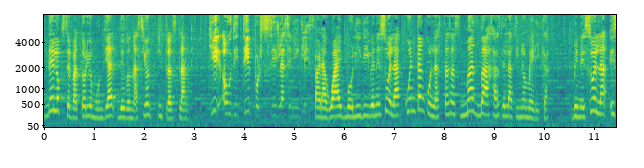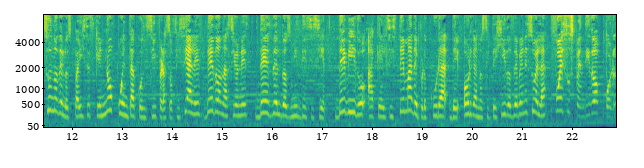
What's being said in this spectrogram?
del Observatorio Mundial de Donación y Trasplante. GODT por sus siglas en inglés. Paraguay, Bolivia y Venezuela cuentan con las tasas más bajas de Latinoamérica. Venezuela es uno de los países que no cuenta con cifras oficiales de donaciones desde el 2017, debido a que el sistema de procura de órganos y tejidos de Venezuela fue suspendido por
